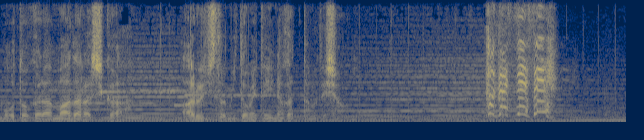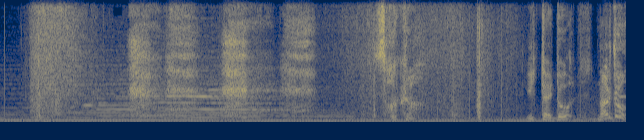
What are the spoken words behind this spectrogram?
元からマダラしか主と認めていなかったのでしょう。かかし先さくら一体どうナルト！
